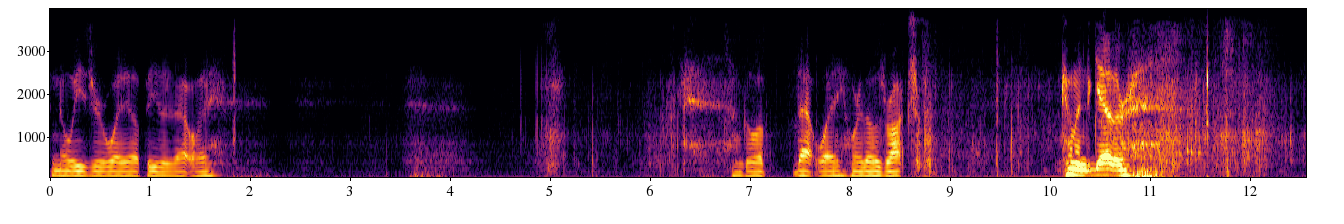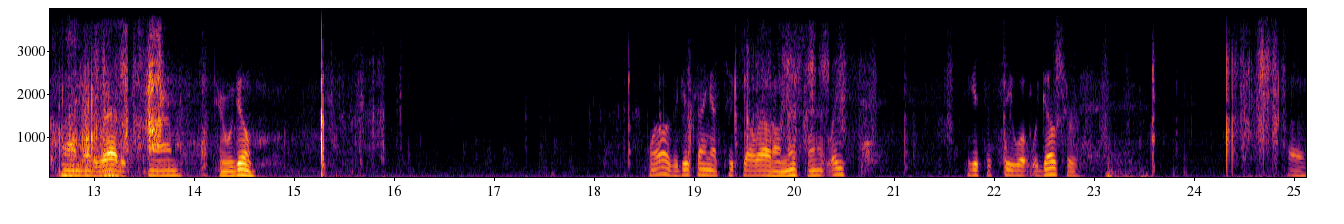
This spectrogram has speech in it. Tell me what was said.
No easier way up either that way. I'll go up that way where those rocks are coming together. Climb where the rabbits climb. Here we go. Well, it's a good thing I took y'all out on this one at least you get to see what we go through. Uh,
